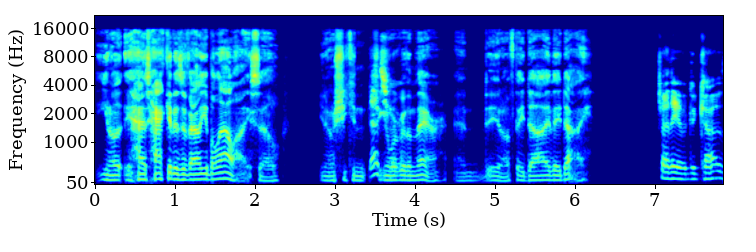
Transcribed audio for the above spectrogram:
you know, it has Hackett as a valuable ally. So, you know, she can That's she can work fair. with them there, and you know, if they die, they die. Trying to think of a good co-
